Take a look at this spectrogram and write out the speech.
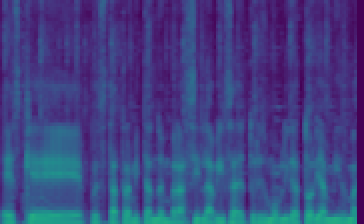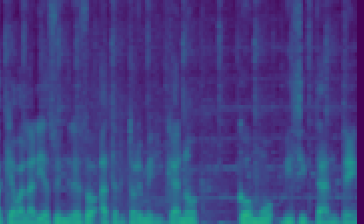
es que pues está tramitando en Brasil la visa de turismo obligatoria misma que avalaría su ingreso a territorio mexicano como visitante.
